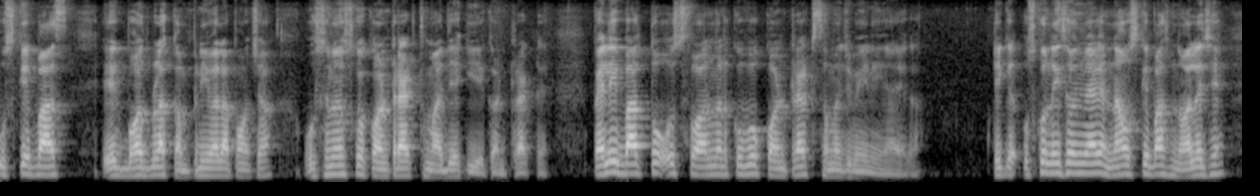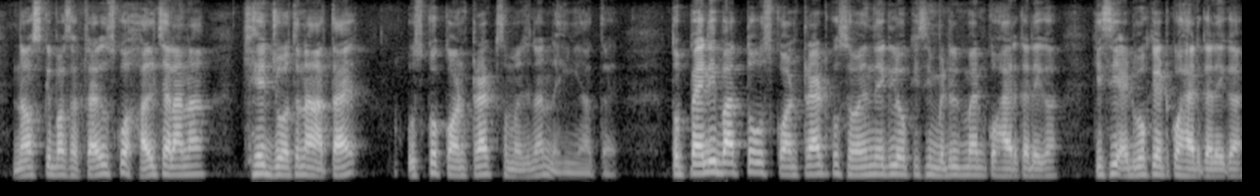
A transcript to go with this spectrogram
उसके पास एक बहुत बड़ा कंपनी वाला पहुँचा, उसने उसको कॉन्ट्रैक्ट थमा दिया कि ये कॉन्ट्रैक्ट है। पहली बात तो उस फार्मर को वो कॉन्ट्रैक्ट समझ में ही नहीं आएगा। ठीक है? उसको नहीं समझ में आएगा, ना उसके पास नॉलेज है, ना उसके पास एक्सरसाइज उसको हल चलाना, खेत जोतना आता है, उसको कॉन्ट्रैक्ट समझना नहीं आता है। तो पहली बात तो उस कॉन्ट्रैक्ट को समझने के लिए किसी मिडिल मैन को हायर करेगा, किसी एडवोकेट को हायर करेगा।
